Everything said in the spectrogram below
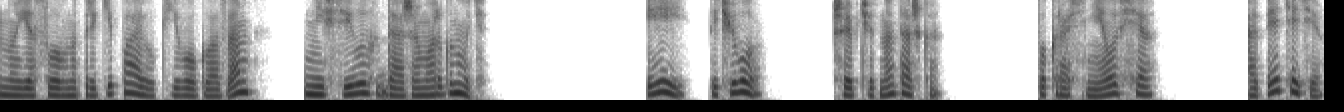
но я словно прикипаю к его глазам, не в силах даже моргнуть. «Эй, ты чего?» — шепчет Наташка. Покраснела вся. Опять эти?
